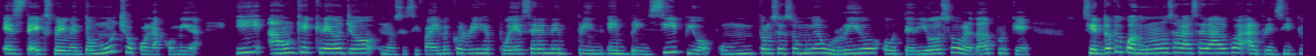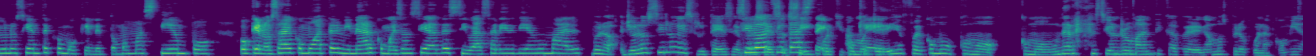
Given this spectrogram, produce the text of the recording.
este, experimentó mucho con la comida, y aunque creo yo, no sé si Fabi me corrige, puede ser en, en principio un proceso muy aburrido o tedioso, ¿verdad? Porque siento que cuando uno no sabe hacer algo, al principio uno siente como que le toma más tiempo o que no sabe cómo va a terminar, como esa ansiedad de si va a salir bien o mal. Bueno, yo lo, sí lo disfruté ese ¿Sí proceso, lo disfrutaste? sí, porque como te dije, fue como, como como una relación romántica, pero digamos, pero con la comida,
